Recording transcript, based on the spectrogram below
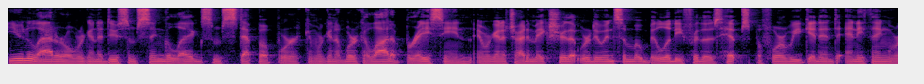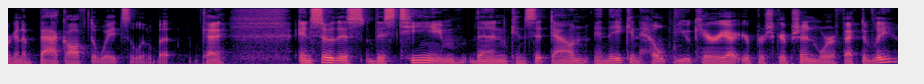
unilateral. We're going to do some single legs, some step up work, and we're going to work a lot of bracing. And we're going to try to make sure that we're doing some mobility for those hips before we get into anything we're going to back off the weights a little bit. Okay. And so this this team then can sit down and they can help you carry out your prescription more effectively.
